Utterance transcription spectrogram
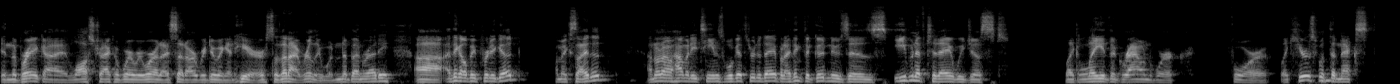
in the break I lost track of where we were and I said, Are we doing it here? So then I really wouldn't have been ready. Uh, I think I'll be pretty good. I'm excited. I don't know how many teams we'll get through today, but I think the good news is even if today we just like lay the groundwork for like here's what the next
